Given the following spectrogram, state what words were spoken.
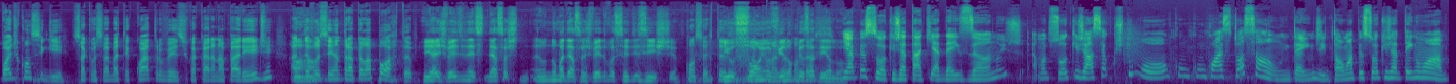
pode conseguir, só que você vai bater quatro vezes com a cara na parede até Aham. você entrar pela porta. E às vezes, nesse- nessas, numa dessas vezes, você desiste. Com certeza. E É o sonho vira um acontece. pesadelo. E a pessoa que já está aqui há 10 anos é uma pessoa que já se acostumou com, com, com a situação, entende? Então, uma pessoa que já tem uma.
